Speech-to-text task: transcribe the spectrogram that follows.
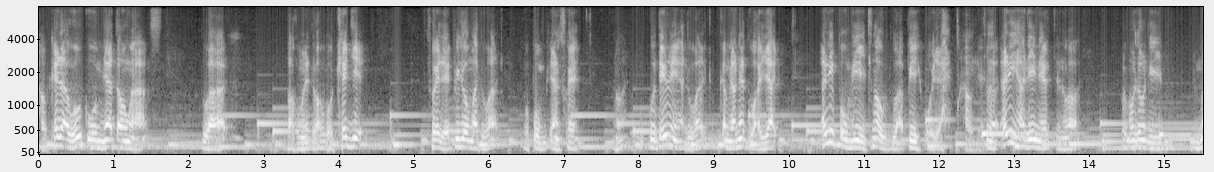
ဟုတ်ကဲ့အဲ့ဒါကိုကိုမြတ်တောင်းကသူကဘာခေါ်လဲတော့ခက်ကြီးဆွဲတယ်ပြီးတော့မှသူကပုံပြန်ဆွဲနော်ကိုသိနေရသူကကင်မရာနဲ့သူကရိုက်အဲ့ဒီပုံကြီးကျွန်တော်ကသူကပေးဟိုရဟုတ်ကဲ့ကျွန်တော်အဲ့ဒီဟာလေးနဲ့ကျွန်တော်ပထမဆုံးဒီ မြမ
